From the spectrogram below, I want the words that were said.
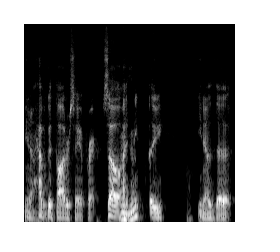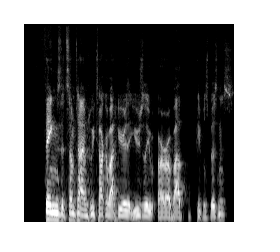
you know, have a good thought or say a prayer. So mm-hmm. I think the, you know, the things that sometimes we talk about here that usually are about people's business,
